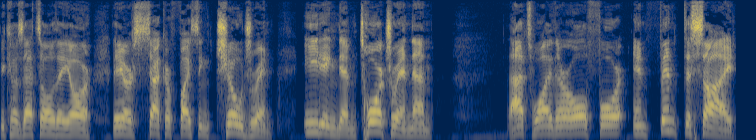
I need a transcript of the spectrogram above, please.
because that's all they are. They are sacrificing children, eating them, torturing them. That's why they're all for infanticide.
